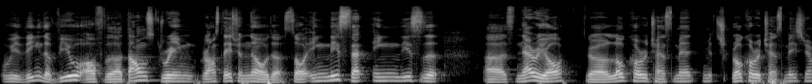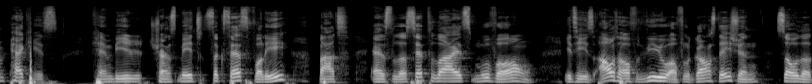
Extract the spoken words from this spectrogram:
within the view of the downstream ground station node. So in this in this uh, scenario, the local transmit local transmission packets can be transmitted successfully, but as the satellites move on, it is out of view of the ground station, so the,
